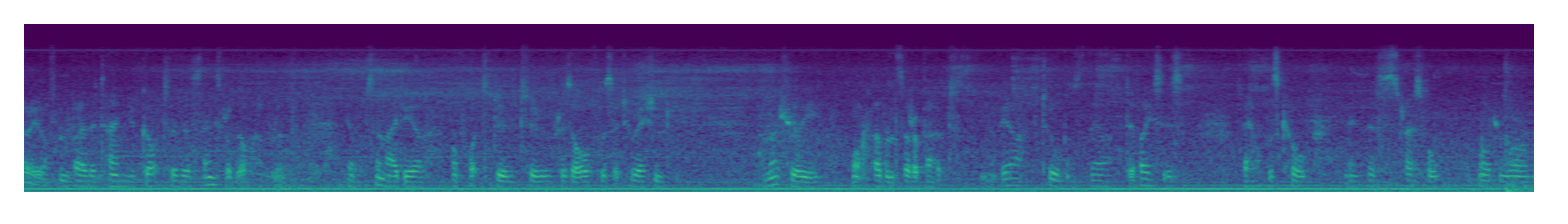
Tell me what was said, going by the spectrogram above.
very often by the time you've got to the centre of the labyrinth give us an idea of what to do to resolve the situation. And that's really what ovens are about. You know, they are tools, they are devices to help us cope in this stressful modern world.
